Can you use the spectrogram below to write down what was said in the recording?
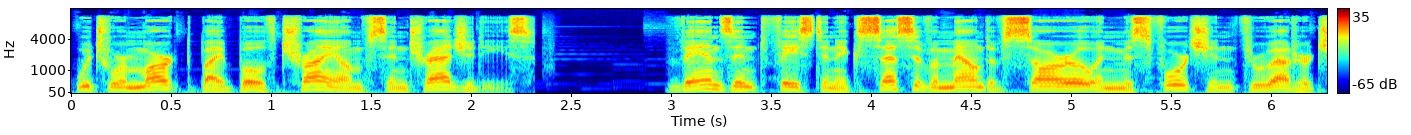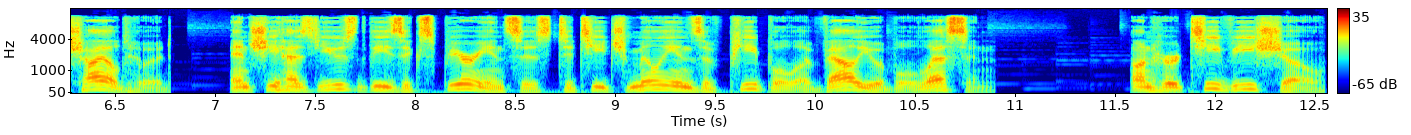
which were marked by both triumphs and tragedies. Vanzant faced an excessive amount of sorrow and misfortune throughout her childhood, and she has used these experiences to teach millions of people a valuable lesson. On her TV show,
